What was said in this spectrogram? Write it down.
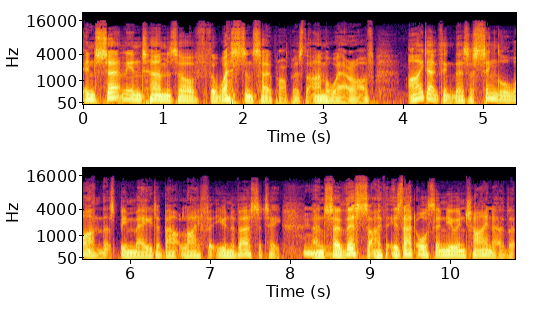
in certainly in terms of the Western soap operas that I'm aware of. I don't think there's a single one that's been made about life at university, and so this is that also new in China. The,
